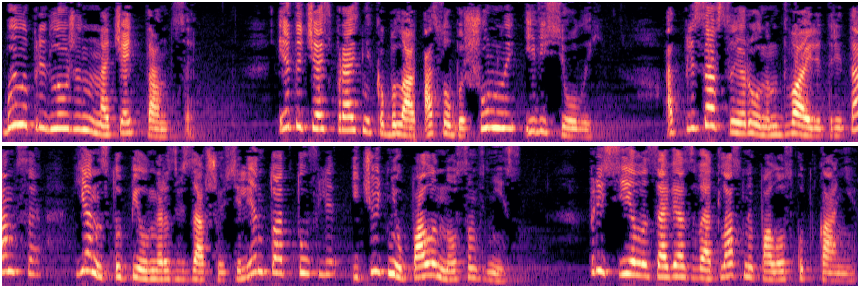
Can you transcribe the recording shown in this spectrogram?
было предложено начать танцы. Эта часть праздника была особо шумной и веселой. Отплясав с Ироном два или три танца, я наступила на развязавшуюся ленту от туфли и чуть не упала носом вниз. Присела, завязывая атласную полоску ткани.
